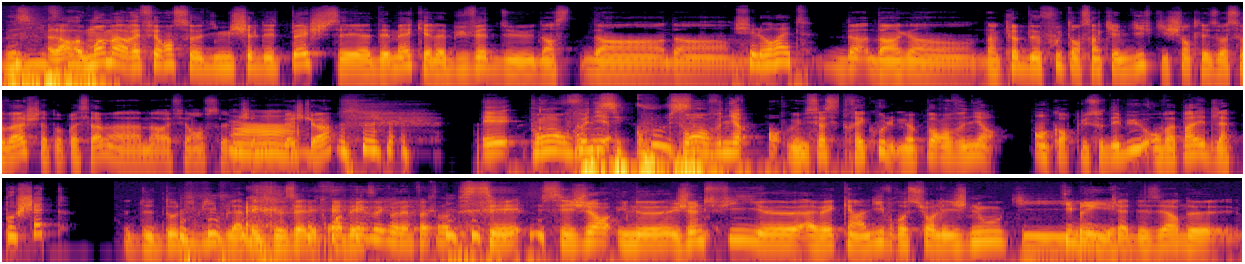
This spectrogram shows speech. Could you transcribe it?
Vas-y. Alors, moi, ma référence euh, dit Michel Delpech, c'est des mecs à la buvette du- d'un d'un- d'un Chez Laurette. d'un- club de foot en 5ème div qui chante les oies sauvages, c'est à peu près ça ma, ma référence euh, Michel Ah. Delpech, tu vois. Et pour en Ah, revenir, c'est cool pour en ça. revenir, oh, mais ça c'est très cool, mais pour en revenir encore plus au début, on va parler de la pochette de Dolly Bible avec deux L et 3 B. C'est genre une jeune fille euh, avec un livre sur les genoux qui Qui brille. qui a des airs de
